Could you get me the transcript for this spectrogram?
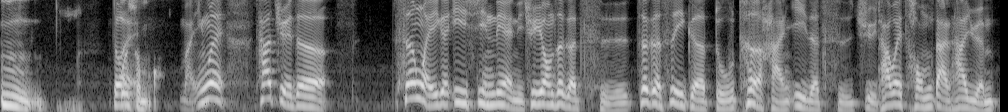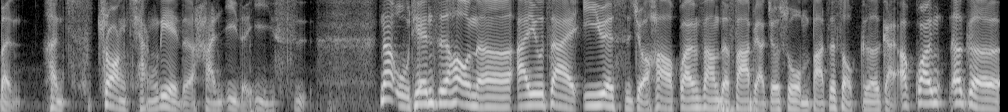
嗯，对，为什么？嘛？因为他觉得，身为一个异性恋，你去用这个词，这个是一个独特含义的词句，它会冲淡它原本很 strong 强烈的含义的意思。那五天之后呢？IU 在一月十九号官方的发表就说，我们把这首歌改啊，关那个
